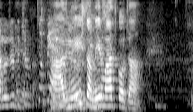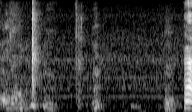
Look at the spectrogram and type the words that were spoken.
నువ్వు చూపించు. అది మీ ఇష్టం మీరు మార్చుకోవచ్చు? ఆ.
